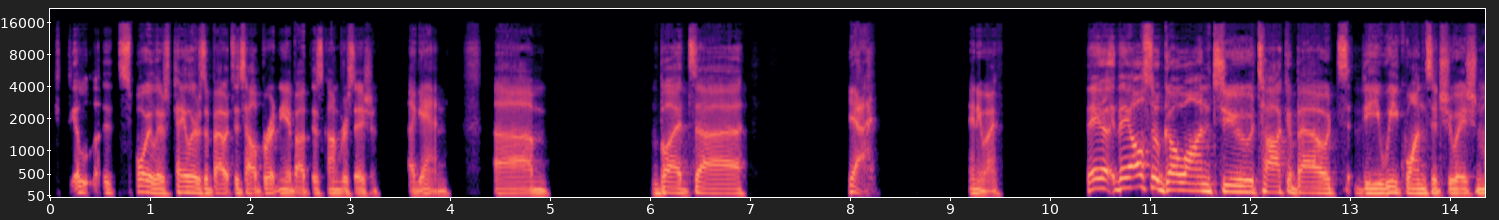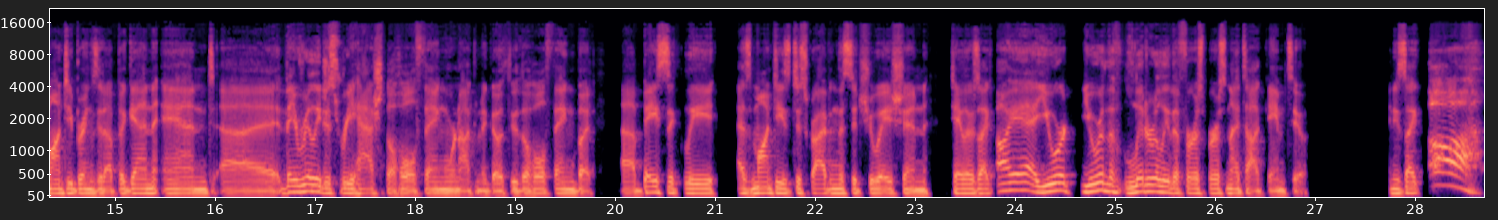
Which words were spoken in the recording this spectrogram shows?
spoilers, Taylor's about to tell Brittany about this conversation again. Um, but uh, yeah. Anyway, They they also go on to talk about the week one situation. Monte brings it up again, and uh, they really just rehash the whole thing. We're not going to go through the whole thing, but uh, basically, as Monte's describing the situation, Taylor's like, "Oh yeah, you were you were the literally the first person I talked game to," and he's like, "Oh,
